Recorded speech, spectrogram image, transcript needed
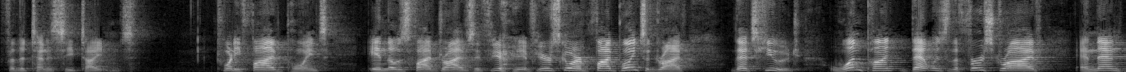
for the Tennessee Titans. 25 points in those five drives. If you're if you're scoring five points a drive, that's huge. One punt, that was the first drive, and then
